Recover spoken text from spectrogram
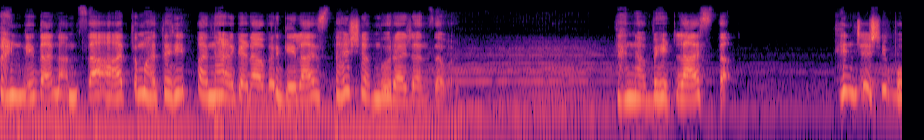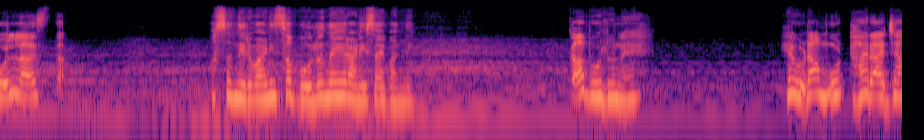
पण निदान आमचा आत्मा तरी पन्हाळगडावर गेला असता शंभूराजांजवळ. त्यांना भेटला असता. त्यांच्याशी बोलला असता. असं निर्वाणीचं बोलू नये राणीसाहेबांनी. का बोलू नये? एवढा मोठा राजा.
